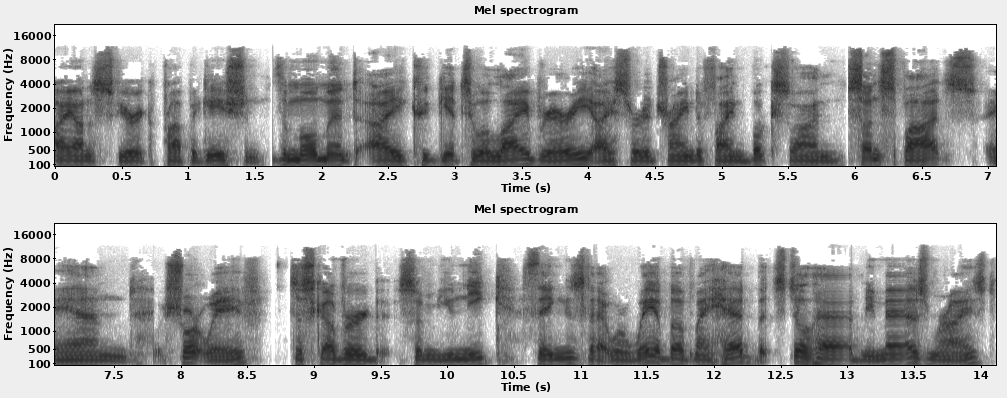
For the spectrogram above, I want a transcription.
ionospheric propagation. The moment I could get to a library, I started trying to find books on sunspots and shortwave discovered some unique things that were way above my head but still had me mesmerized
